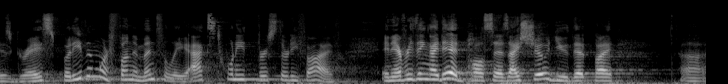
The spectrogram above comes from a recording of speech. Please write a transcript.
is grace. But even more fundamentally, Acts 20, verse 35. In everything I did, Paul says, I showed you that by uh,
